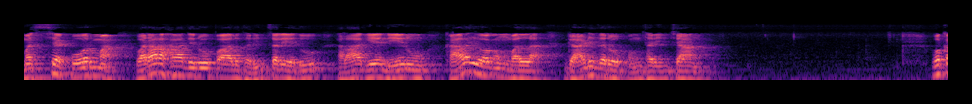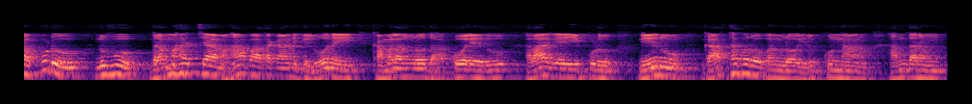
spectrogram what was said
మత్స్య కూర్మ వరాహాది రూపాలు ధరించలేదు. అలాగే నేను కాలయోగం వల్ల గాడిద రూపం ధరించాను. ఒకప్పుడు నువ్వు బ్రహ్మహత్య మహాపాతకానికి లోనై కమలంలో దాక్కోలేదు. అలాగే ఇప్పుడు నేను గార్ధప రూపంలో ఇరుక్కున్నాను. అందరం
